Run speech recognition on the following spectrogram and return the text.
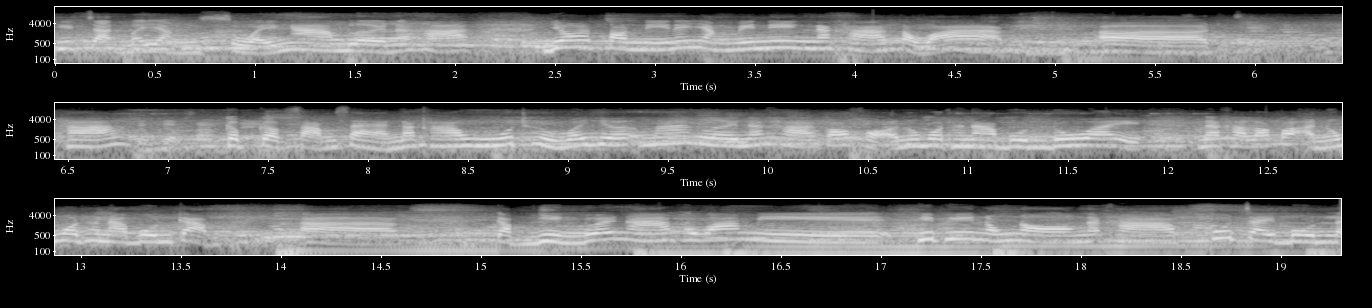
ที่จัดมาอย่างสวยงามเลยนะคะ ยอดตอนนี้เนี่ยยังไม่นิ่งนะคะ แต่ว่าเอ่อ ฮะเกือบเกือบสามแสนนะคะหูถือว่าเยอะมากเลยนะคะ ก็ขออนุโมทนาบุญด้วยนะคะ แล้วก็อนุโมทนาบุญกับอ่ากับหญิงด้วยนะ เพราะว่ามีพี่ๆน้องๆนะคะ ผู้ใจบุญห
